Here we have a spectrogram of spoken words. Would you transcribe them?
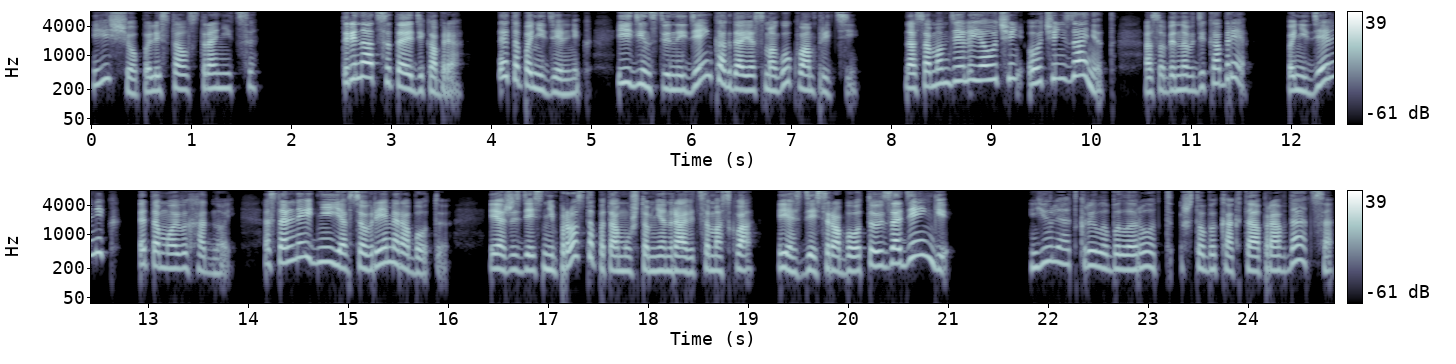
Еще полистал страницы. 13 декабря. Это понедельник. Единственный день, когда я смогу к вам прийти. На самом деле я очень-очень занят, особенно в декабре. Понедельник — это мой выходной. Остальные дни я все время работаю. Я же здесь не просто потому, что мне нравится Москва. Я здесь работаю за деньги». Юля открыла было рот, чтобы как-то оправдаться,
